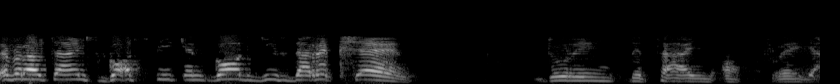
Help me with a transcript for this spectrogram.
Several times God speaks and God gives direction during the time of prayer.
